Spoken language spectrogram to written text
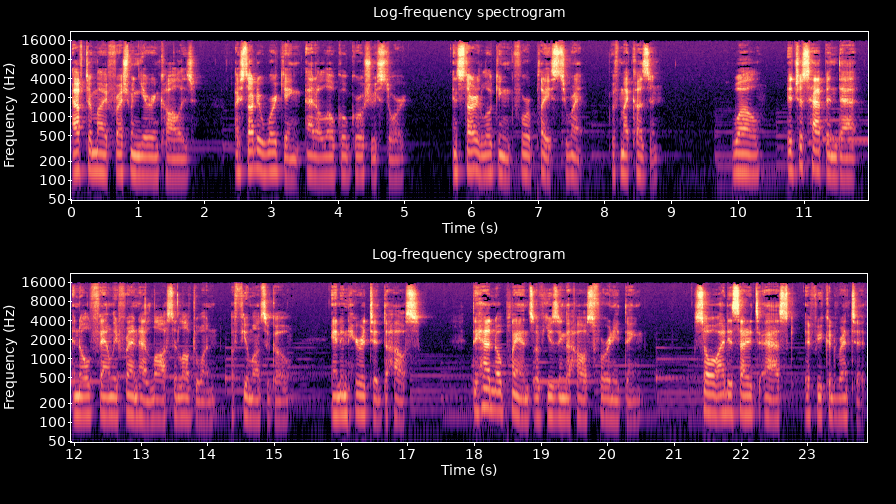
After my freshman year in college, I started working at a local grocery store and started looking for a place to rent with my cousin. Well, it just happened that an old family friend had lost a loved one a few months ago and inherited the house. They had no plans of using the house for anything so I decided to ask if we could rent it.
